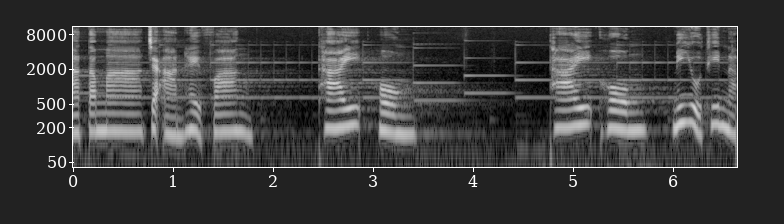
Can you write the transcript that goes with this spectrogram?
อาตมาจะอ่านให้ฟัง ไทยหง ไทยหง นี่อยู่ที่ไหน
